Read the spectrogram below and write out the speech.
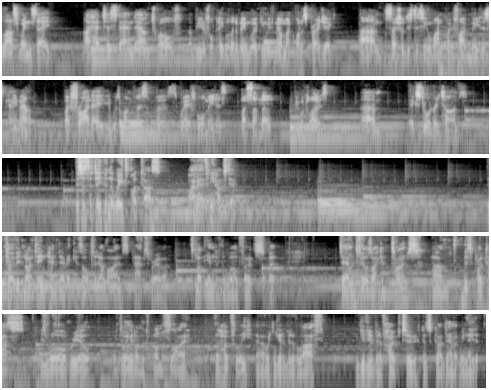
last Wednesday, I had to stand down 12 beautiful people that have been working with me on my Qantas project. Um, social distancing 1.5 meters came out. By Friday, it was one person per square four meters. By Sunday, we were closed. Um, extraordinary times. This is the Deep in the Weeds podcast. I'm Anthony Huckstep. The COVID 19 pandemic has altered our lives, perhaps forever. It's not the end of the world, folks, but damn, it feels like it at times. Um, this podcast is raw, real. We're doing it on the, on the fly, but hopefully uh, we can get a bit of a laugh and give you a bit of hope too, because god damn it, we need it.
